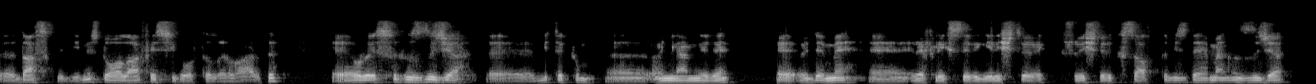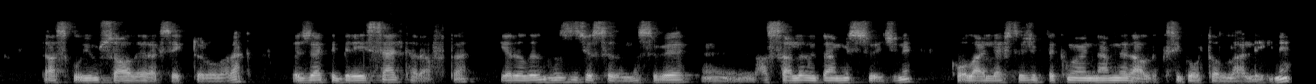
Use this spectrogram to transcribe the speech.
DASK dediğimiz doğal afet sigortaları vardı. Orası hızlıca bir takım önlemleri, ödeme refleksleri geliştirerek süreçleri kısalttı. Biz de hemen hızlıca DASK'a uyum sağlayarak sektör olarak özellikle bireysel tarafta yaraların hızlıca sarılması ve e, hasarların ödenmesi sürecini kolaylaştırıcı bir takım önlemler aldık sigortalılar lehine.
